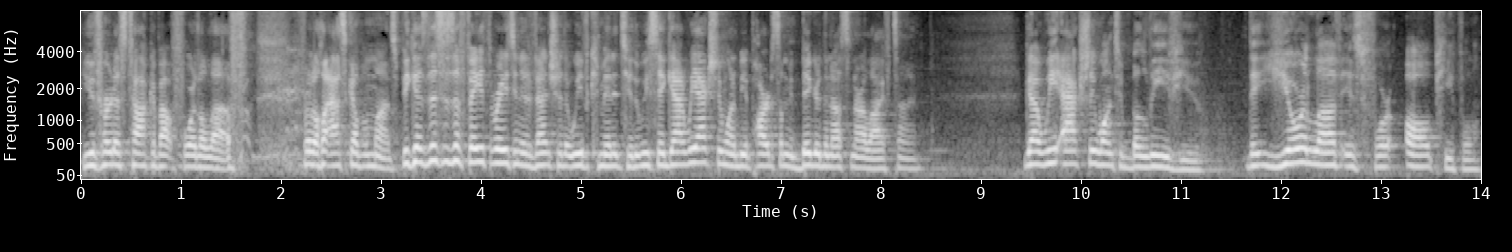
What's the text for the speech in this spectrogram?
you've heard us talk about For the Love for the last couple months because this is a faith raising adventure that we've committed to that we say, God, we actually want to be a part of something bigger than us in our lifetime. God, we actually want to believe you that your love is for all people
